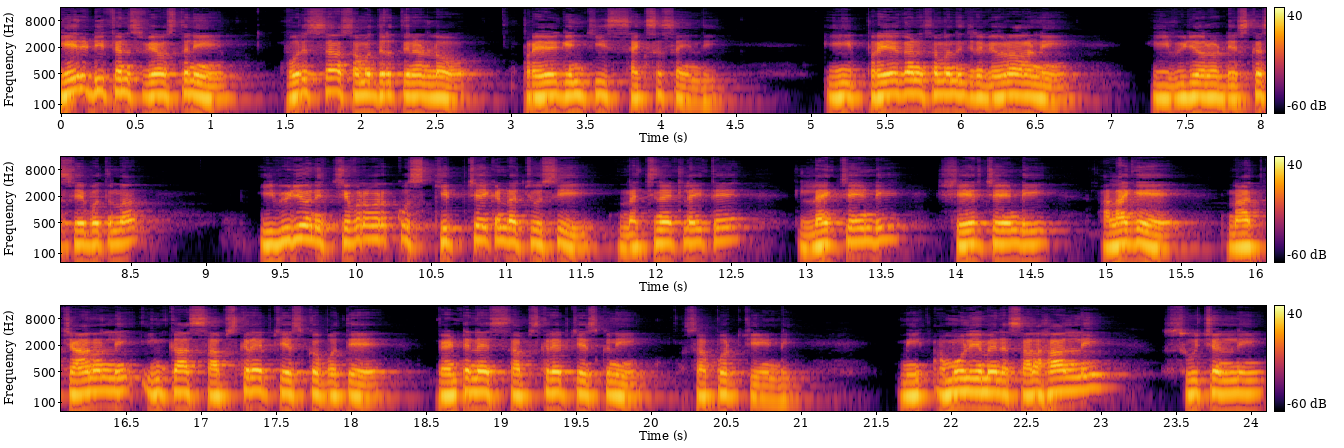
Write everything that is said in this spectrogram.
ఎయిర్ డిఫెన్స్ వ్యవస్థని ఒరిస్సా సముద్ర తీరంలో ప్రయోగించి సక్సెస్ అయింది. ఈ ప్రయోగానికి సంబంధించిన వివరాలని ఈ వీడియోలో డిస్కస్ చేయబోతున్నా. ఈ వీడియోని చివరి వరకు స్కిప్ చేయకుండా చూసి నచ్చినట్లయితే లైక్ చేయండి షేర్ చేయండి అలాగే నా ఛానల్ని ఇంకా సబ్స్క్రైబ్ చేసుకోకపోతే వెంటనే సబ్స్క్రైబ్ చేసుకుని సపోర్ట్ చేయండి. మీ అమూల్యమైన సలహాల్ని సూచనల్ని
